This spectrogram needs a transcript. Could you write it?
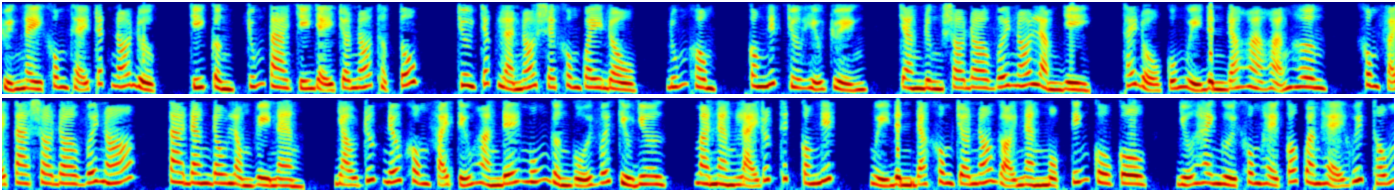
chuyện này không thể trách nó được, chỉ cần chúng ta chỉ dạy cho nó thật tốt, chưa chắc là nó sẽ không quay đầu, đúng không, con nít chưa hiểu chuyện chàng đừng so đo với nó làm gì, thái độ của Ngụy Đình đã hòa hoãn hơn, không phải ta so đo với nó, ta đang đau lòng vì nàng, dạo trước nếu không phải tiểu hoàng đế muốn gần gũi với Kiều Dư, mà nàng lại rất thích con nít, Ngụy Đình đã không cho nó gọi nàng một tiếng cô cô, giữa hai người không hề có quan hệ huyết thống,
